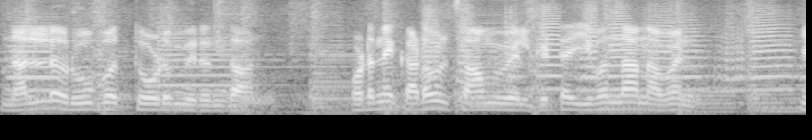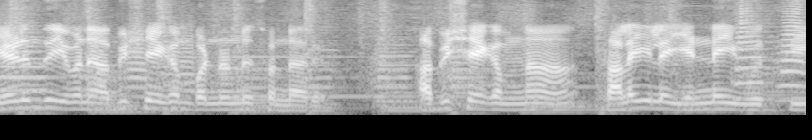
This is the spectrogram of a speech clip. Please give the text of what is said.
நல்ல ரூபத்தோடும் இருந்தான். உடனே கடவுள் சாமுவேல் கிட்ட இவன் தான் அவன். எழுந்து இவனை அபிஷேகம் பண்ணுன்னு சொன்னார். அபிஷேகம்னா தலையில் எண்ணெய் ஊற்றி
